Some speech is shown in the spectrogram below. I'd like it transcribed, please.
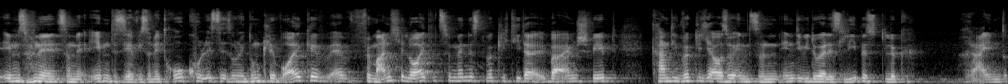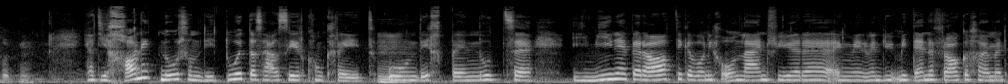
eben so eine, so eine, eben, das ist ja wie so eine Drohkulisse, so eine dunkle Wolke, äh, für manche Leute zumindest wirklich, die da über einem schwebt, kann die wirklich auch so in so ein individuelles Liebesglück reindrücken? Ja, die kann nicht nur, sondern die tut das auch sehr konkret. Mm. Und ich benutze in meinen Beratungen, die ich online führe, wenn Leute mit diesen Fragen kommen,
